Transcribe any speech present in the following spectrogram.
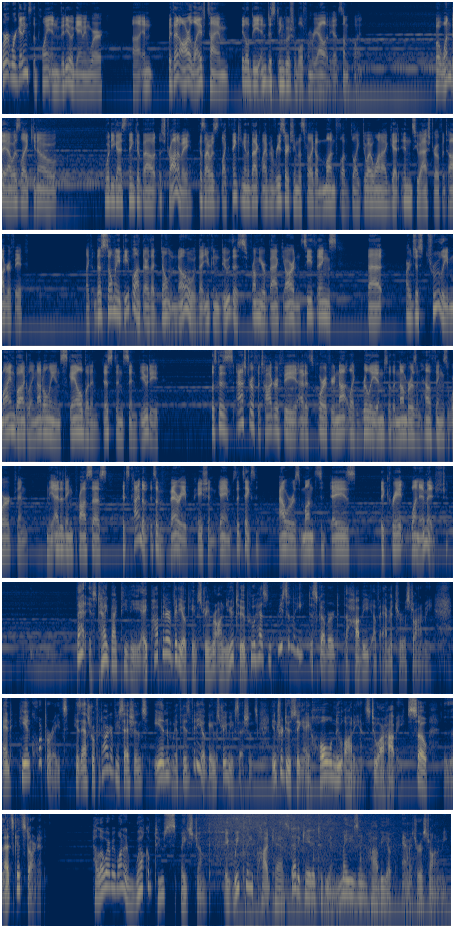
we're we're getting to the point in video gaming where, uh, and within our lifetime, it'll be indistinguishable from reality at some point. But one day I was like, you know, what do you guys think about astronomy? Because I was like thinking in the back I've been researching this for like a month of like, do I want to get into astrophotography? Like, there's so many people out there that don't know that you can do this from your backyard and see things that are just truly mind boggling, not only in scale, but in distance and beauty. It's because astrophotography, at its core, if you're not like really into the numbers and how things work and, and the editing process, it's kind of it's a very patient game because it takes hours, months, days to create one image. That is Tagback TV, a popular video game streamer on YouTube who has recently discovered the hobby of amateur astronomy. And he incorporates his astrophotography sessions in with his video game streaming sessions, introducing a whole new audience to our hobby. So let's get started. Hello, everyone, and welcome to Space Junk, a weekly podcast dedicated to the amazing hobby of amateur astronomy.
